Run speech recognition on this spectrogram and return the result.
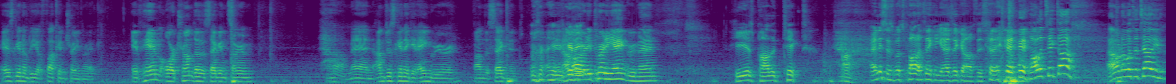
it's gonna be a fucking train wreck. If him or Trump does a second term, oh man, I'm just gonna get angrier on the segment. I'm gonna- already pretty angry, man. He is politicked. Oh, and this is what's politicking Isaac off this today. Politicked off. I don't know what to tell you.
